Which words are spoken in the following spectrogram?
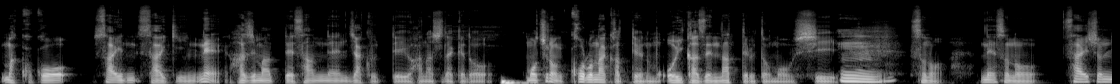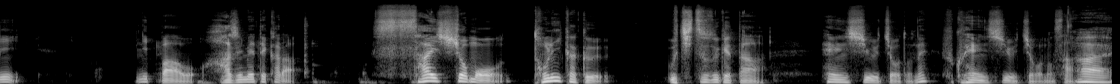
まあ、ここ、最最近ね、始まって3年弱っていう話だけど、もちろんコロナ禍っていうのも追い風になってると思うし、うん。その、ね、その、最初に、ニッパーを始めてから、最初もう、とにかく、打ち続けた、編集長とね、副編集長のさ、はい。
